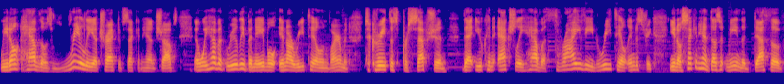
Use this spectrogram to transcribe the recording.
We don't have those really attractive secondhand shops, and we haven't really been able in our retail environment to create this perception that you can actually have a thriving retail industry. You know, secondhand doesn't mean the death of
